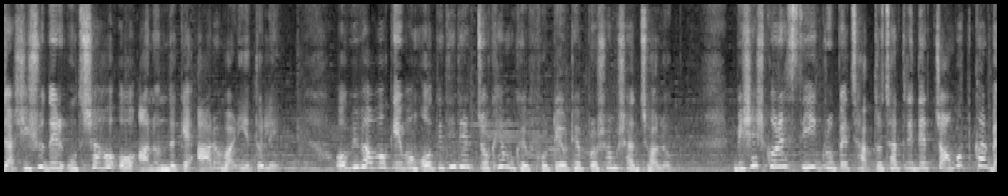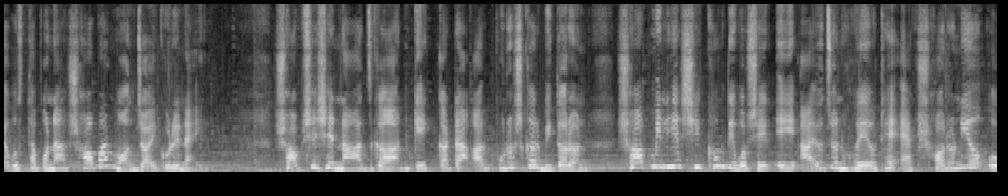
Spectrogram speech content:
যা শিশুদের উৎসাহ ও আনন্দকে আরও বাড়িয়ে তোলে। অভিভাবক এবং অতিথিদের চোখে মুখে ফুটে ওঠে প্রশংসার ঝলক। বিশেষ করে সি গ্রুপের ছাত্রছাত্রীদের চমৎকার ব্যবস্থাপনা সবার মন জয় করে নেয়। সবশেষে নাচ, গান, কেক কাটা আর পুরস্কার বিতরণ সব মিলিয়ে শিক্ষক দিবসের এই আয়োজন হয়ে ওঠে এক স্মরণীয় ও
